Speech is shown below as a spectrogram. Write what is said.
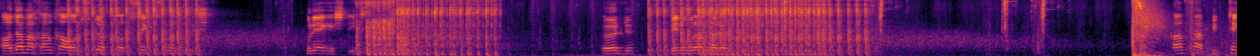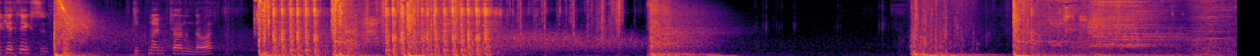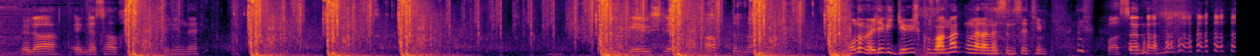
Adama kanka 34 38 vurdum düştü. Buraya geçti ikisi. Öldü. Beni vuranlar öldü. Kanka bir teke teksin. Tutma imkanın da var. Ha. Eline sağlık. Senin de. Oğlum G3'le ne yaptım lan? Oğlum öyle bir G3 kullanmak mı var anasını satayım? Baksana.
